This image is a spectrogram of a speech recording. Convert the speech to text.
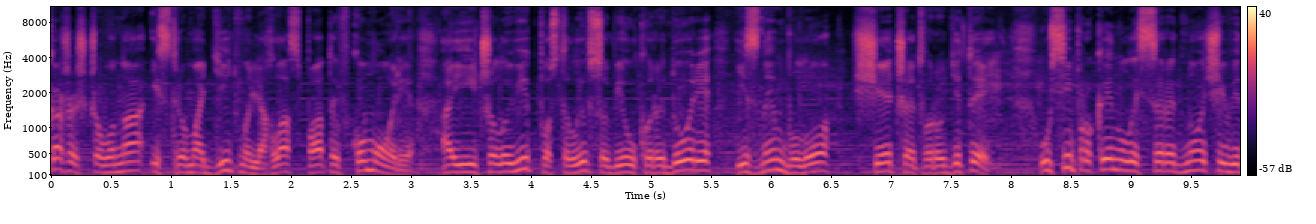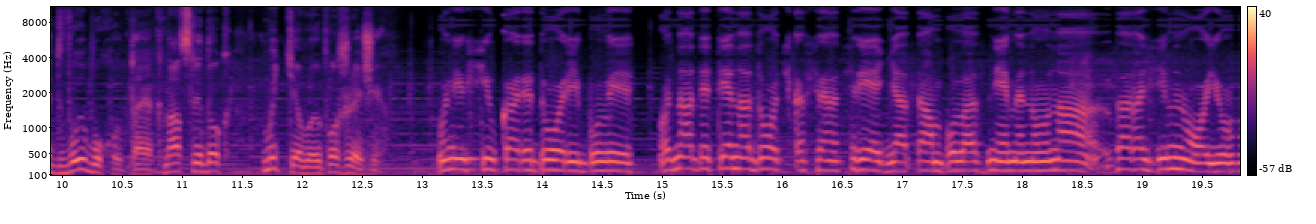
Каже, що вона із трьома дітьми лягла спати в коморі, а її чоловік постелив собі у коридорі, і з ним було ще четверо дітей. Усі прокинулись серед ночі від вибуху та як наслідок миттєвої пожежі. Вони всі в коридорі були. Одна дитина, дочка середня там була з ними, ну вона зараз зі мною.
